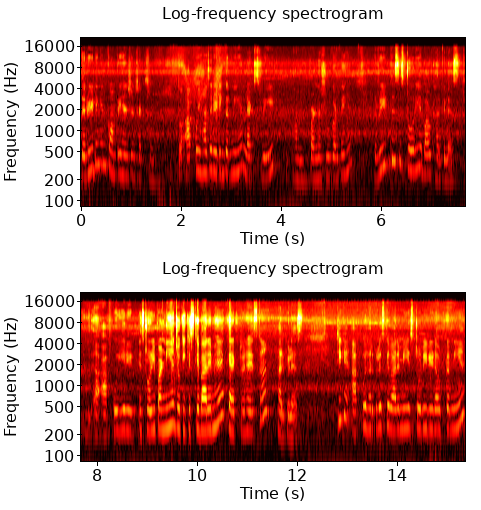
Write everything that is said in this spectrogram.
the reading in comprehension section तो आपको यहाँ से रीडिंग करनी है. लेट्स रीड हम पढ़ना शुरू करते हैं. Read this story about Hercules आपको ये स्टोरी पढ़नी है जो कि किसके बारे में है? कैरेक्टर है इसका हर्क्यूलस ठीक है? आपको हर्क्यूलस के बारे में ये स्टोरी रीड आउट करनी है.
